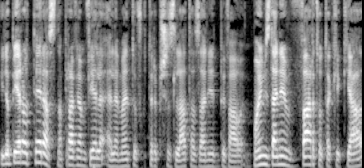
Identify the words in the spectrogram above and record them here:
i dopiero teraz naprawiam wiele elementów, które przez lata zaniedbywałem. Moim zdaniem warto, tak jak ja,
